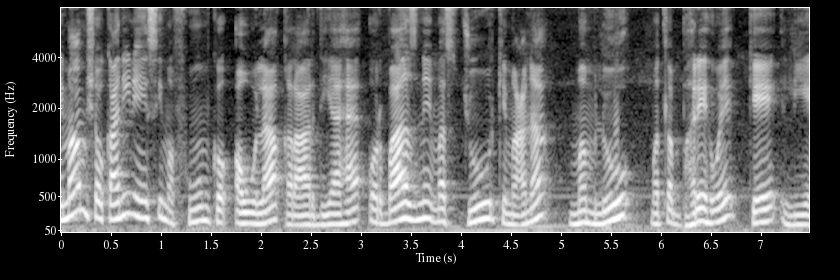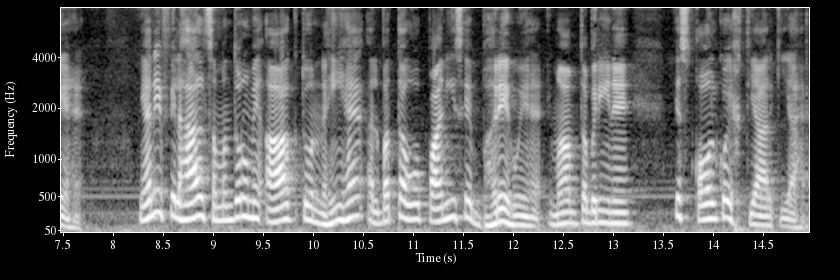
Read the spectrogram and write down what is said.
امام شوکانی نے اسی مفہوم کو اولا قرار دیا ہے اور بعض نے مسجور کے معنی مملو مطلب بھرے ہوئے کے لیے ہیں۔ یعنی فی الحال سمندروں میں آگ تو نہیں ہے، البتہ وہ پانی سے بھرے ہوئے ہیں۔ امام تبری نے اس قول کو اختیار کیا ہے۔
